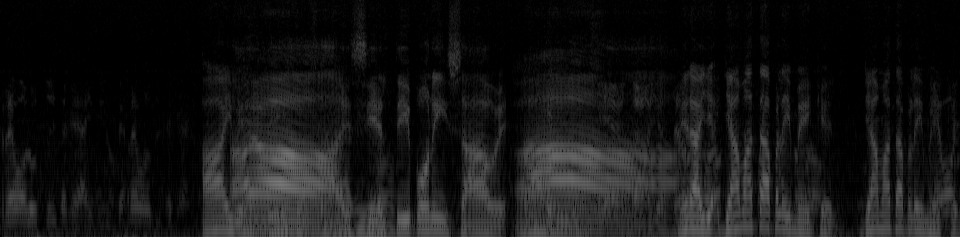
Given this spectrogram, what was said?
Qué revoluto dice que hay, mijo, qué revoluto dice que hay. Ay, bendito Ay, sea si Dios. el tipo ni sabe. Ay, Ah. Mira, ll- llámate a Playmaker, llámate a ¿Qué Playmaker.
